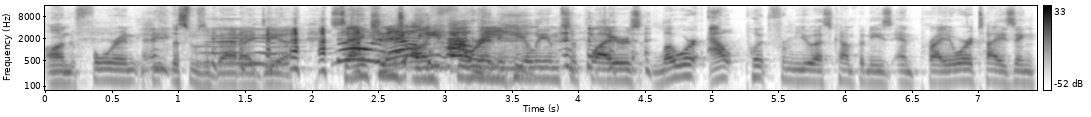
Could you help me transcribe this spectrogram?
on foreign. this was a bad idea. sanctions on foreign helium suppliers, lower output from U.S. companies, and prioritizing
